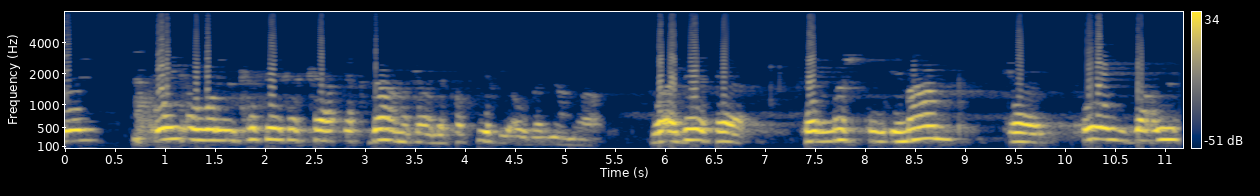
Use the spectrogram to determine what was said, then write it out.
كل خوي أول كسيك كإقدامك لتطبيق أو برنامج وأبيت كالمشق إمام كخوي ضعيف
